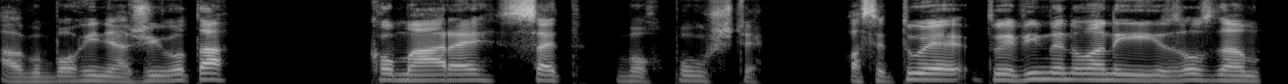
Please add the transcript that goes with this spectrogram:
alebo bohyňa života. Komáre, Set, boh púšte. Vlastne tu je, tu je vymenovaný zoznam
